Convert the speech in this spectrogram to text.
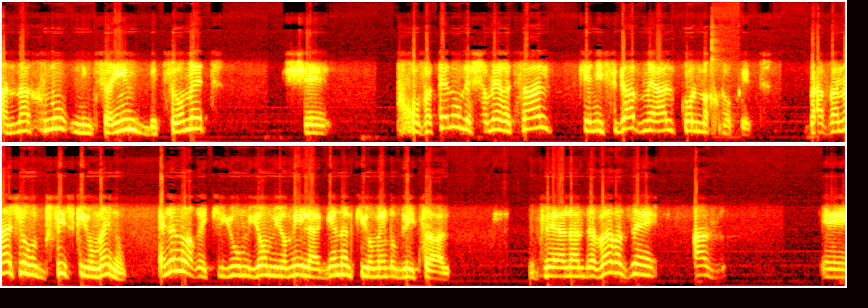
אנחנו נמצאים בצומת שחובתנו לשמר את צה"ל כנשגב מעל כל מחלוקת, בהבנה שהוא בסיס קיומנו. אין לנו הרי קיום יומיומי להגן על קיומנו בלי צה"ל. ועל הדבר הזה, אז אה,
